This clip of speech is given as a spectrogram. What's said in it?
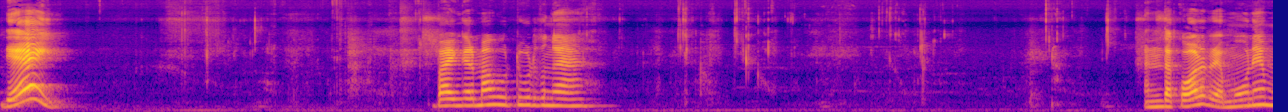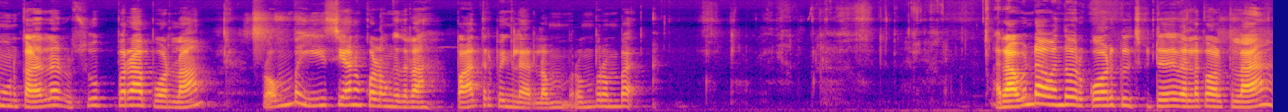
டேய்! பயங்கரமாக விட்டு விடுதுங்க. இந்த கோலம் மூணே மூணு கலரில் சூப்பராக போடலாம். ரொம்ப ஈஸியான குழம்புங்க இதெல்லாம். பார்த்துருப்பீங்களா? ரொம்ப ரொம்ப ரொம்ப. ரவுண்டாக வந்து ஒரு கோடு கிழிச்சிக்கிட்டு வெள்ளை கோலத்தில்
